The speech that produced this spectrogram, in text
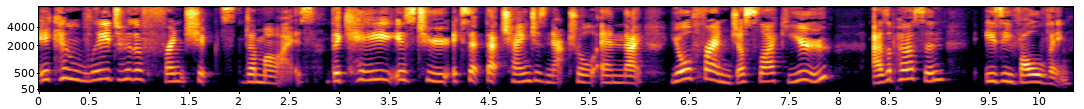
it can lead to the friendship's demise. The key is to accept that change is natural and that your friend, just like you as a person, is evolving.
